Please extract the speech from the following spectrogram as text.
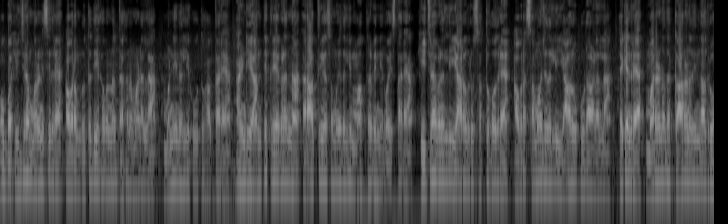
ಒಬ್ಬ ಹಿಜ್ರ ಮರಣಿಸಿದ್ರೆ ಅವರ ಮೃತದೇಹವನ್ನ ದಹನ ಮಾಡಲ್ಲ. ಮಣ್ಣಿನಲ್ಲಿ ಹೂತು ಹಾಕ್ತಾರೆ. ಅಂಡ್ ಈ ಅಂತ್ಯಕ್ರಿಯೆಗಳನ್ನ ರಾತ್ರಿಯ ಸಮಯದಲ್ಲಿ ಮಾತ್ರವೇ ನಿರ್ವಹಿಸ್ತಾರೆ. ಹಿಜ್ರಾಗಳಲ್ಲಿ ಯಾರಾದ್ರೂ ಸತ್ತು ಹೋದ್ರೆ ಅವರ ಸಮಾಜದಲ್ಲಿ ಯಾರೂ ಕೂಡ ಆಳಲ್ಲ. ಯಾಕೆಂದ್ರೆ ಮರಣದ ಕಾರಣದಿಂದಾದ್ರೂ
